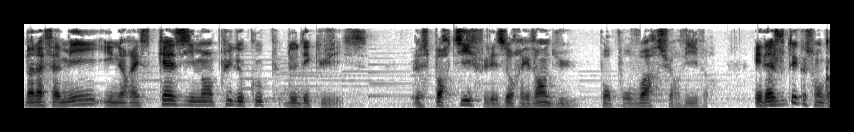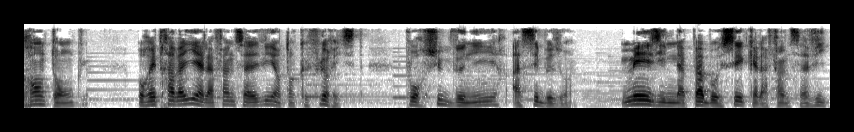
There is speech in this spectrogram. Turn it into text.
Dans la famille, il ne reste quasiment plus de coupes de décugis. Le sportif les aurait vendus pour pouvoir survivre. Et d'ajouter que son grand-oncle aurait travaillé à la fin de sa vie en tant que fleuriste pour subvenir à ses besoins. Mais il n'a pas bossé qu'à la fin de sa vie.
